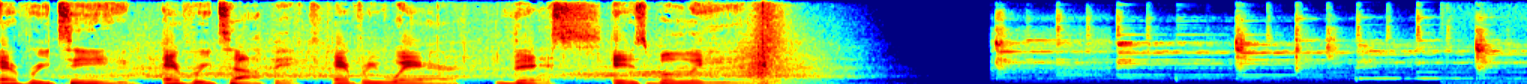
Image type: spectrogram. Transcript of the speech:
Every team, every topic, everywhere. This is Believe.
